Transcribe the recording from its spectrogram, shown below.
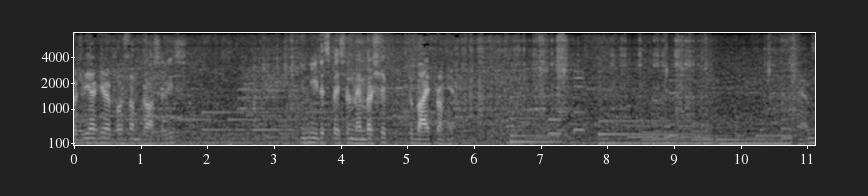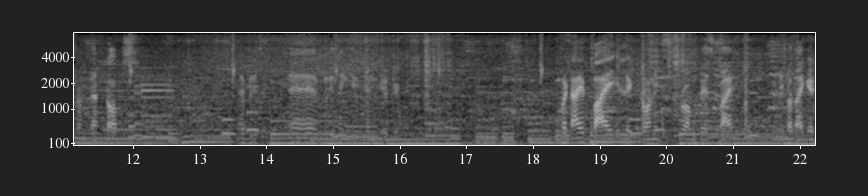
But we are here for some groceries. You need a special membership to buy from here. Have some laptops. Everything everything you can get it. But I buy electronics from Best Buy because I get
